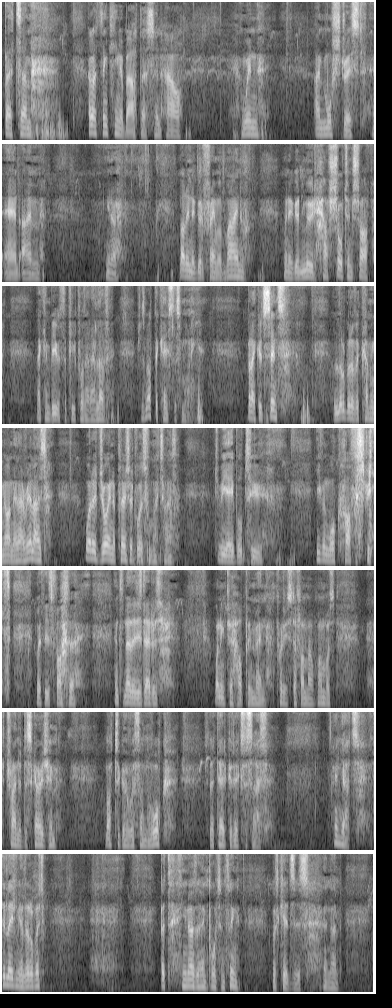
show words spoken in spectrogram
But um, I got thinking about this and how when I'm more stressed and I'm you know, not in a good frame of mind or in a good mood, how short and sharp I can be with the people that I love, which is not the case this morning. But I could sense a little bit of it coming on, and I realized what a joy and a pleasure it was for my child to be able to even walk half a street with his father and to know that his dad was wanting to help him and put his stuff on. My mom was trying to discourage him not to go with on the walk so that dad could exercise. And yeah, it's delayed me a little bit. But you know, the important thing with kids is, and I'm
